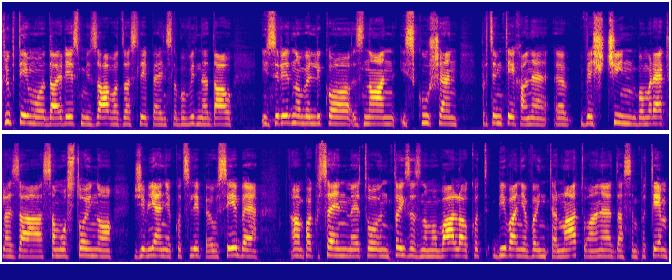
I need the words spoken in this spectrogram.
kljub temu, da je res mi zavod za slepe in slabovidne dal izredno veliko znanj, izkušenj, predvsem teh ne, eh, veščin, bom rekla, za samostojno življenje kot slepe osebe. Ampak vseeno me je to tako zaznamovalo kot bivanje v internatu, ne, da sem potem,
